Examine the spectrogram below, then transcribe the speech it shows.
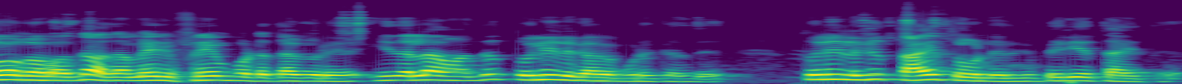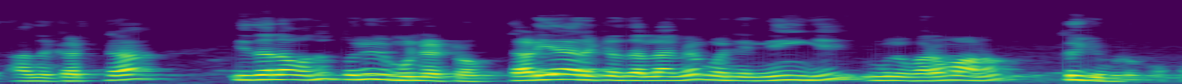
போக வந்து அதே மாதிரி ஃப்ரேம் போட்ட தகுடு இதெல்லாம் வந்து தொழிலுக்காக கொடுக்கறது. தொழிலுக்கு தாய்த்து ஒன்று இருக்குது பெரிய தாய்த்து. அந்த கட்டினா இதெல்லாம் வந்து தொழில் முன்னேற்றம். தடையாக இருக்கிறது எல்லாமே கொஞ்சம் நீங்கி உங்களுக்கு வருமானம் தூக்கி கொடுக்கும்.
